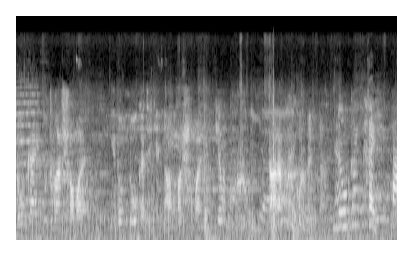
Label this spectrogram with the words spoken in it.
নৌকায় উঠবার সময় এবং নৌকা থেকে নামবার সময় কেউ কোনোরূপ তাড়াহুড়ো করবেন না। নৌকার ঘাটে পা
